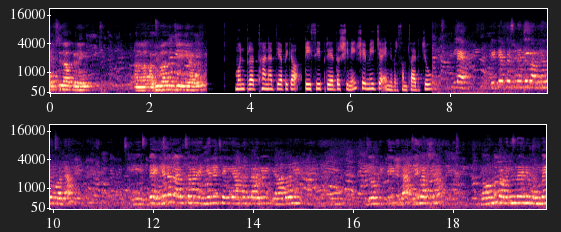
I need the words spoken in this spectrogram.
രക്ഷിതാക്കളെയും അഭിവാദ്യം ചെയ്യുകയാണ്. മുൻ പ്രധാന അധ്യാപിക ടി സി പ്രിയദർശിനി ഷെമീജ എന്നിവർ സംസാരിച്ചു. പ്രസിഡന്റ് പറഞ്ഞതുപോലെ ഈ ഇത് എങ്ങനെ നടത്തണം എങ്ങനെ ചെയ്യാന്നുള്ള ഒരു യാതൊരു ഇതും കിട്ടിയിട്ടില്ല. ഈ വർഷം നോമ്പ് തുടങ്ങുന്നതിന് മുമ്പേ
